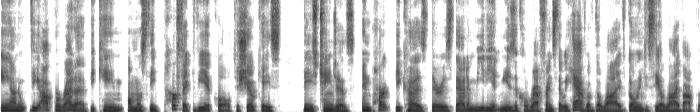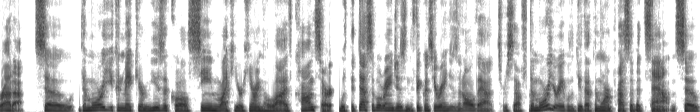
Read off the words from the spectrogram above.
And the operetta became almost the perfect vehicle to showcase these changes, in part because there is that immediate musical reference that we have of the live going to see a live operetta. So the more you can make your musical seem like you're hearing a live concert with the decibel ranges and the frequency ranges and all that sort of stuff, the more you're able to do that, the more impressive it sounds. So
